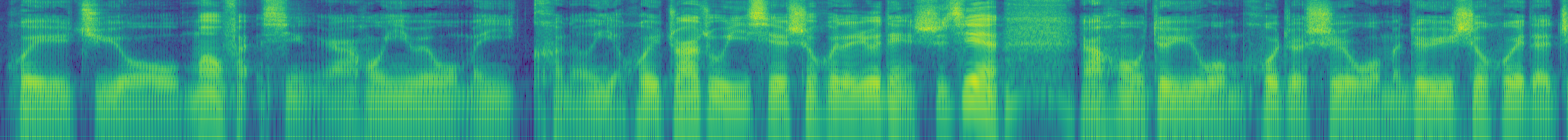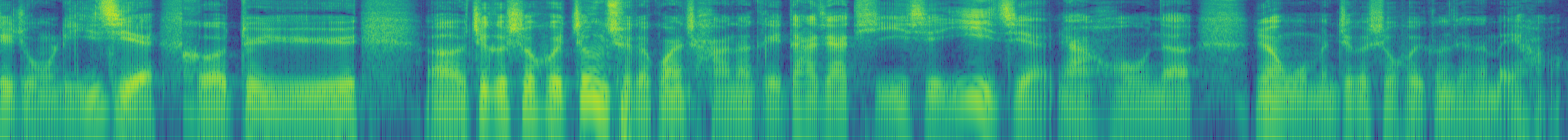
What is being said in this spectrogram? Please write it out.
会具有冒犯性，然后因为我们可能也会抓住一些社会的热点事件，然后对于我们或者是我们对于社会的这种理解和对于呃这个社会正确的观察呢，给大家提一些意见，然后呢，让我们这个社会更加的美好。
